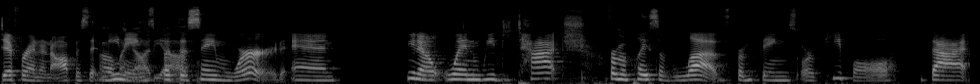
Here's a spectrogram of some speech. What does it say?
different and opposite Oh meanings, God, but the same word. And, you know, when we detach from a place of love from things or people, that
